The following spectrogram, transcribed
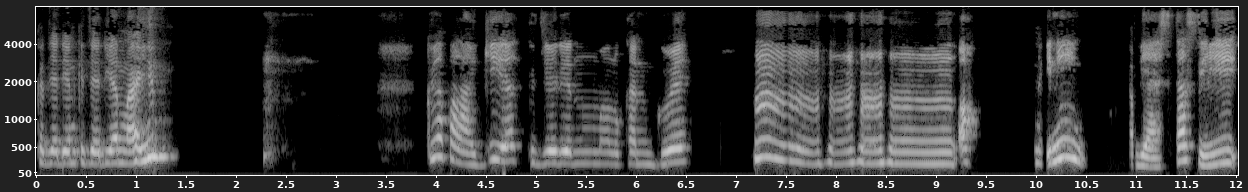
kejadian-kejadian lain. Gue apalagi ya kejadian memalukan gue. Hmm, hmm, hmm, hmm. oh ini biasa sih.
